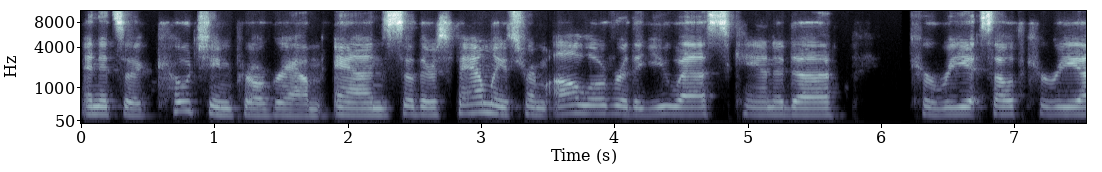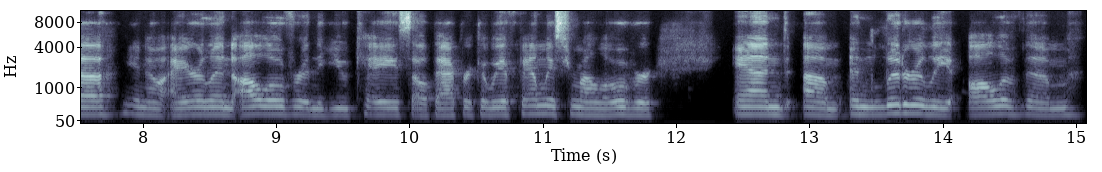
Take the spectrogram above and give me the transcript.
And it's a coaching program. And so there's families from all over the US, Canada, Korea, South Korea, you know, Ireland, all over in the UK, South Africa. We have families from all over. And um, and literally all of them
